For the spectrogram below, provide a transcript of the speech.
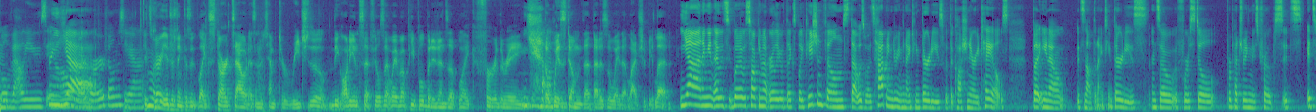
Puritanical values in all Yeah. of our horror films. Yeah, It's very interesting because it like starts out as an attempt to reach the the audience that feels that way about people, but it ends up like furthering Yeah. the wisdom that that is the way that lives should be led. Yeah, and I mean, I was what I was talking about earlier with the exploitation films. That was what's happening during the 1930s with the cautionary tales, but you know, it's not the 1930s, and so if we're still perpetuating these tropes, it's it's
